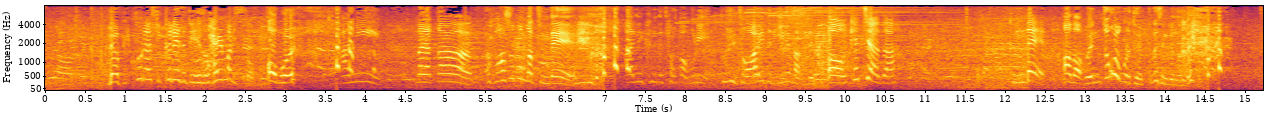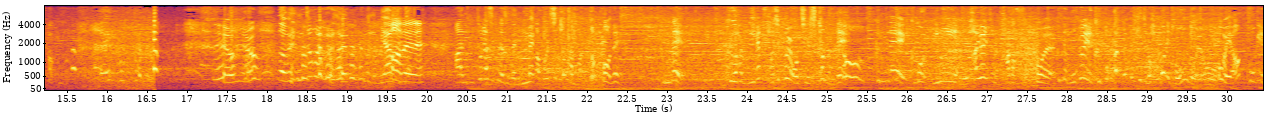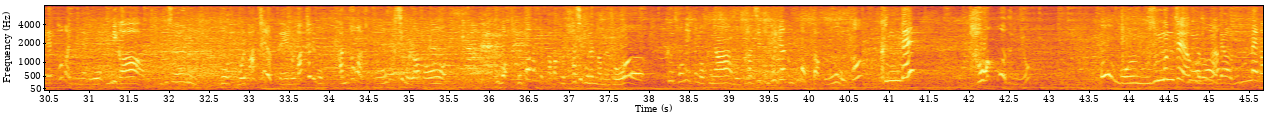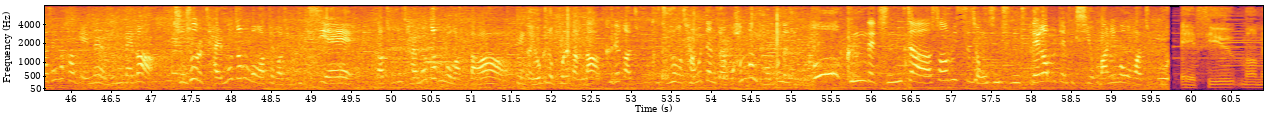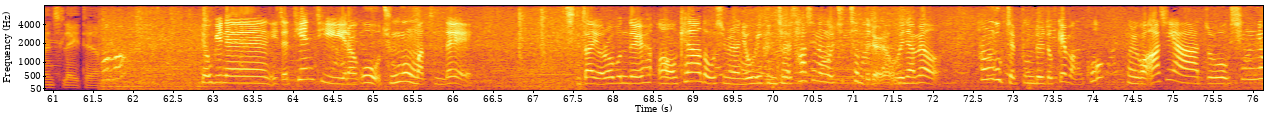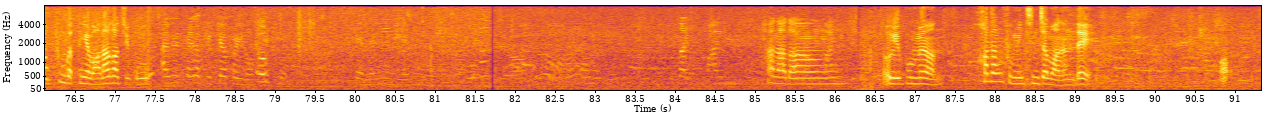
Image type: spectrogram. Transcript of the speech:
뭐야? 내가 빅토리아 시크릿에 대해서 할 말 있어. 어 뭐야? 아니 나 약간 화수분 같은데. 아니 근데 잠깐 우리 우리 저 아이들이 이러면 안 되지. 어 캐치하자. 근데 아 나 왼쪽 얼굴이 더 예쁘게 생겼는데. 네, 여기로? 나 왼쪽 얼굴 더 예쁘게 생겼는데 미안해. 아, 네네. 아니, 빅토리아 시크릿에서 내 룸메가 뭘 시켰단 말이죠? 어, 네. 근데 그거 한 240불 어치를 시켰는데 근데 그거 이미 뭐 화요일쯤에 받았어. 네. 근데 목요일에 그 똑같은 패키지로 한 번이 더온 거예요. 어, 왜요? 거기에 letter가 있는데 뭐 우리가 무슨 뭐 뭘 빠뜨렸대. 뭘 빠뜨리고 안 줘가지고 혹시 몰라서 그거 못 받았을까봐 그거 다시 보낸다면서 그 전에 있던 거 그냥 뭐 가지고 회개하던 후가 없다고. 어? 근데 다 왔거든요? 어, 뭐 무슨 문제야 그러면? 내가 룸메가 생각하기에는 룸메가 주소를 잘못 적은 것 같아가지고 빅시에 나 주소 잘못 적은 것 같다. 그러니까 여기로 보내달라. 그래가지고 그 주소가 잘못된 줄 알고 한 번 더 보내준 거야. 근데 진짜 서비스 정신 진짜 내가 볼 땐 빅시 욕 많이 먹어가지고. A few moments later. 여기는 이제 TNT라고 중국 마트인데 진짜 여러분들 어, 캐나다 오시면 여기 근처에 사시는 걸 추천드려요. 왜냐면 한국 제품들도 꽤 많고 그리고 아시아 쪽 식료품 같은 게 많아가지고 I will take a picture for you. Okay. Okay, let me let me. 하나당 여기 보면 화장품이 진짜 많은데 어?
